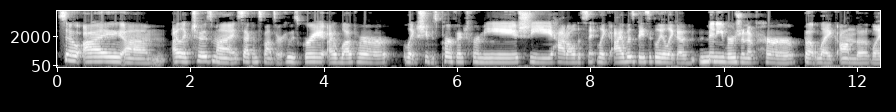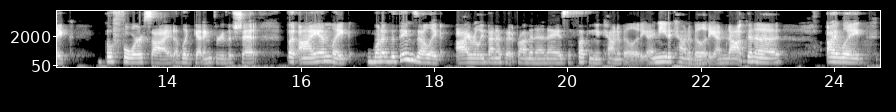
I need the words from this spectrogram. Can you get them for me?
So i um i like chose my second sponsor who's great. I love her. Like she was perfect for me. She had all the same like i was basically like a mini version of her but like on the like before side of like getting through the shit. But i am like one of the things that like I really benefit from in NA is the fucking accountability. I need accountability. I'm not gonna I like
